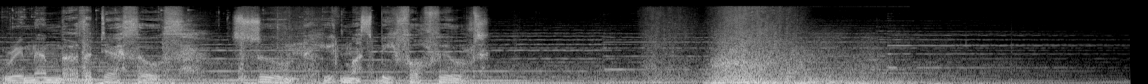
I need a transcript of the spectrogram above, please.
Remember the death oath. Soon it must be fulfilled.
